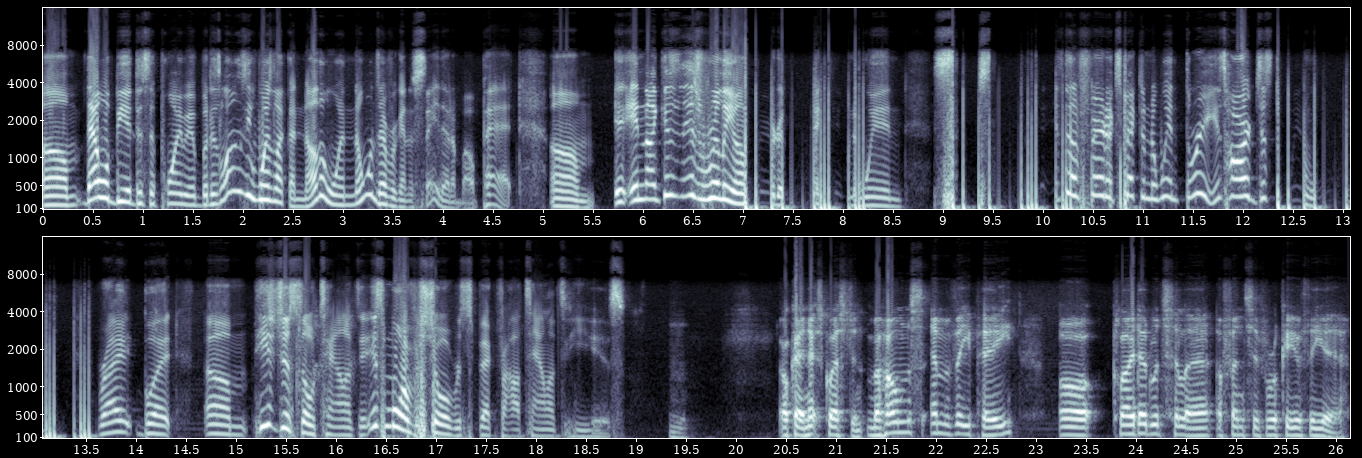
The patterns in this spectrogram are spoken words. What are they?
um, that would be a disappointment." But as long as he wins like another one, no one's ever going to say that about Pat. Um, and, and like it's, it's really unfair to expect him to win. six. It's unfair to expect him to win three. It's hard just to win one right? But um, he's just so talented. It's more of a show of respect for how talented he is. Okay, next question: Mahomes MVP or Clyde Edwards-Hilaire Offensive Rookie of the Year?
